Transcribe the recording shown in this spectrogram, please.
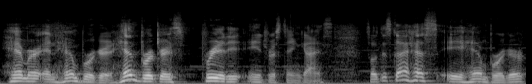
hammer and hamburger. Hamburger is pretty interesting, guys. So this guy has a hamburger,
